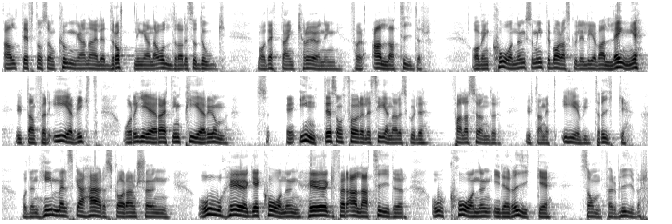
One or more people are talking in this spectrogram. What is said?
allt eftersom kungarna eller drottningarna åldrades och dog, var detta en kröning för alla tider. Av en konung som inte bara skulle leva länge, utan för evigt och regera ett imperium, Eh, inte som förr eller senare skulle falla sönder, utan ett evigt rike. Och den himmelska härskaran sjöng O höge konung, hög för alla tider, O konung i det rike som förbliver.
